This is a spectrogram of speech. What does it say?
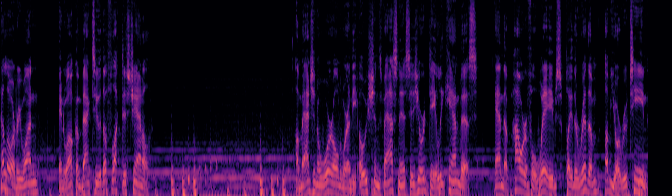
Hello, everyone, and welcome back to the Fluctus channel. Imagine a world where the ocean's vastness is your daily canvas, and the powerful waves play the rhythm of your routine.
